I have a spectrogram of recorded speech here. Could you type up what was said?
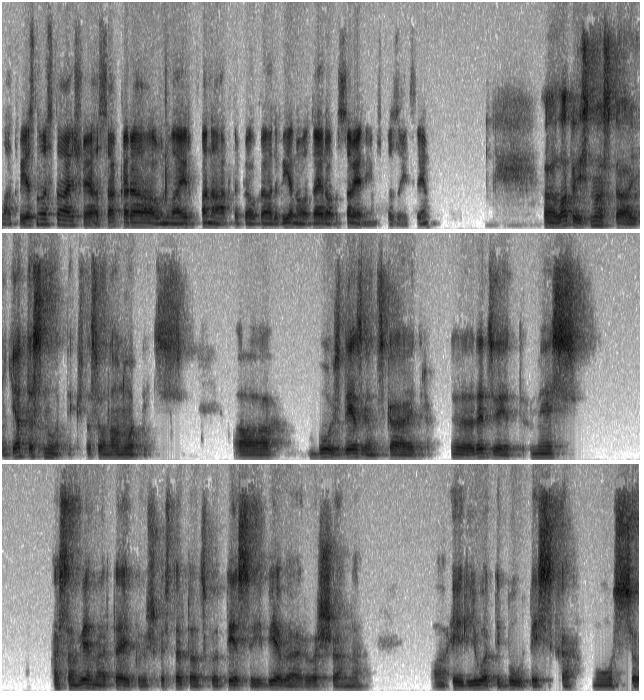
Latvijas nostāja šajā sakarā un vai ir panākta kaut kāda vienota Eiropas Savienības pozīcija. Latvijas nostāja, ja tas notiks, tas vēl nav noticis, būs diezgan skaidra. Redziet, mēs esam vienmēr teikuši, ka starptautisko tiesību ievērošana ir ļoti būtiska mūsu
